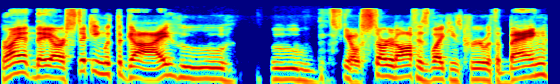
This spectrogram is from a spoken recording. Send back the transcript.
Bryant, they are sticking with the guy who who you know started off his Vikings career with a bang.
